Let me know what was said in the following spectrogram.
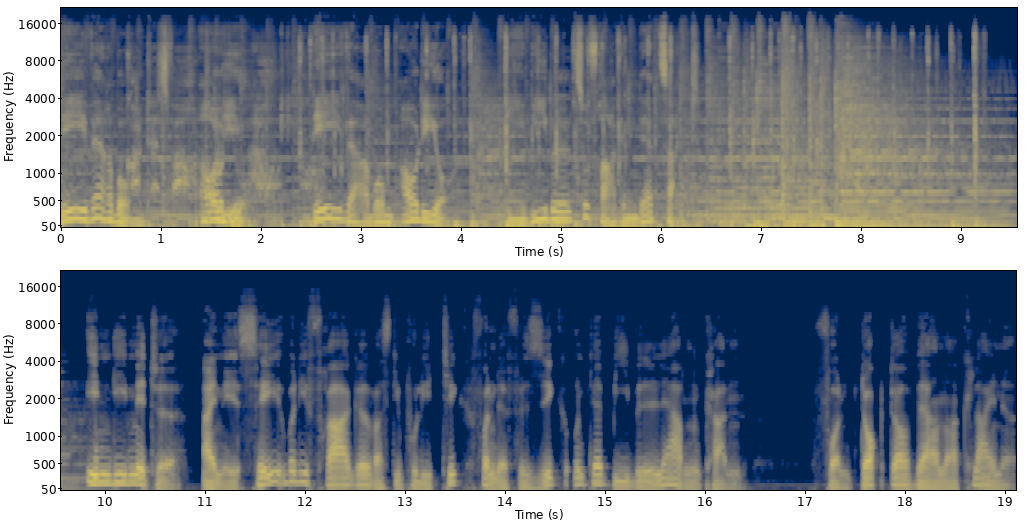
De Verbum. Gottes Wort. Audio. De Verbum Audio. Die Bibel zu Fragen der Zeit. In die Mitte. Ein Essay über die Frage, was die Politik von der Physik und der Bibel lernen kann. Von Dr. Werner Kleine.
